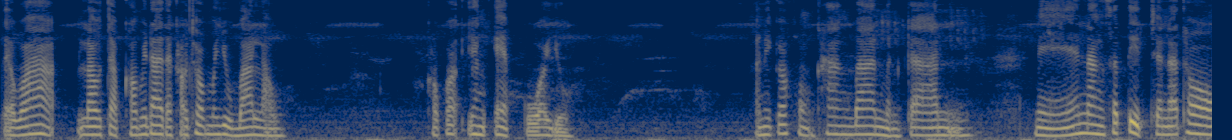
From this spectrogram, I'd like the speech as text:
แต่ว่าเราจับเขาไม่ได้แต่เขาชอบมาอยู่บ้านเรา เขาก็ยังแอบกลัวอยู่ อันนี้ก็ของข้างบ้านเหมือนกันแหมนางสติดชนะทอง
